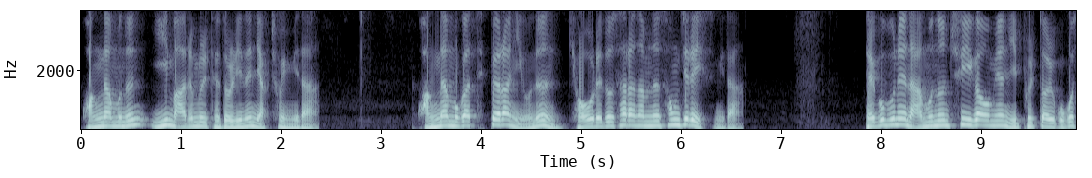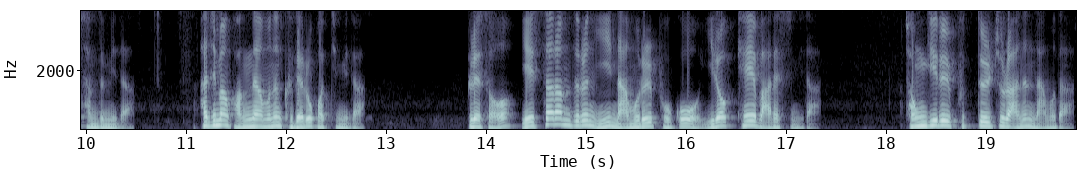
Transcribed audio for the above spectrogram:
광나무는 이 마름을 되돌리는 약초입니다. 광나무가 특별한 이유는 겨울에도 살아남는 성질에 있습니다. 대부분의 나무는 추위가 오면 잎을 떨구고 잠듭니다. 하지만 광나무는 그대로 버팁니다. 그래서 옛사람들은 이 나무를 보고 이렇게 말했습니다. 전기를 붙들 줄 아는 나무다.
